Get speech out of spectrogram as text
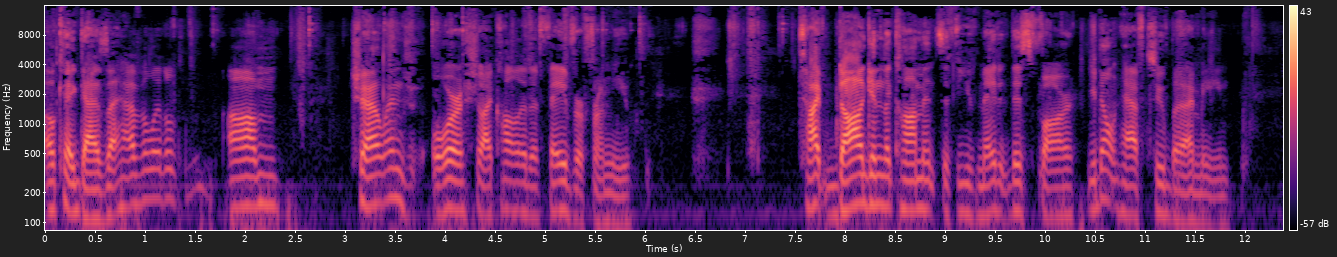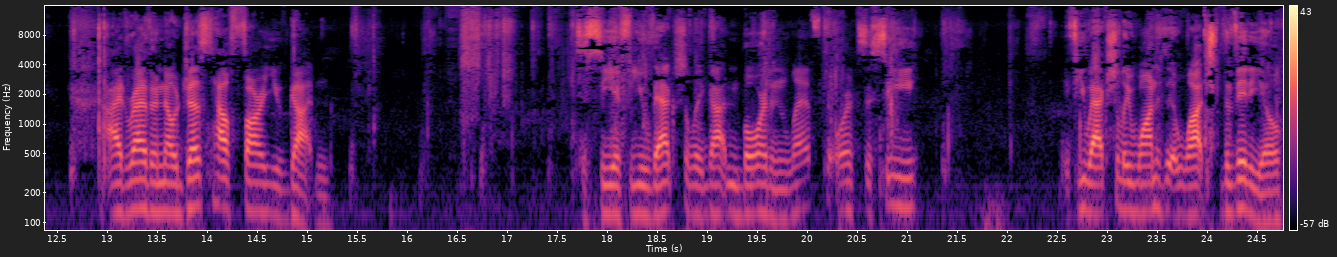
Okay, guys, I have a little um challenge, or should I call it a favor from you? Type dog in the comments if you've made it this far. You don't have to, but I mean, I'd rather know just how far you've gotten. To see if you've actually gotten bored and left, or to see if you actually wanted to watch the video.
